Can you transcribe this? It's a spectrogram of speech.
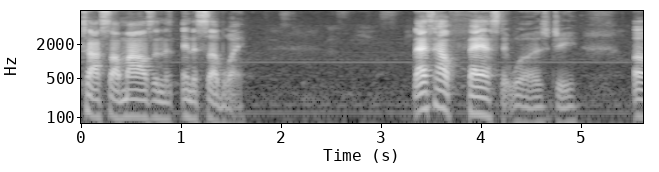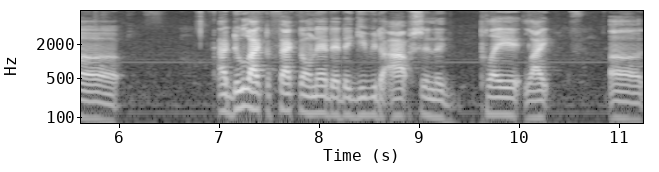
till I saw Miles in the, in the subway. That's how fast it was, G. Uh, I do like the fact on there that they give you the option to play it like, uh,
